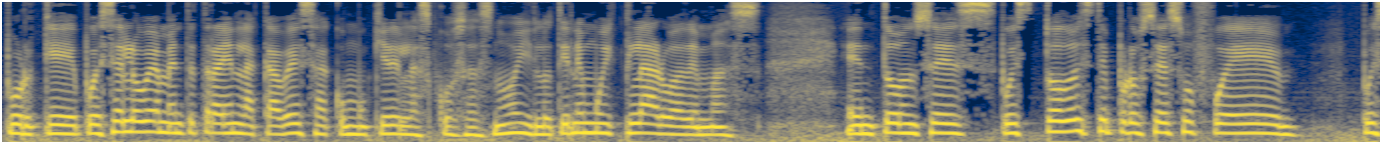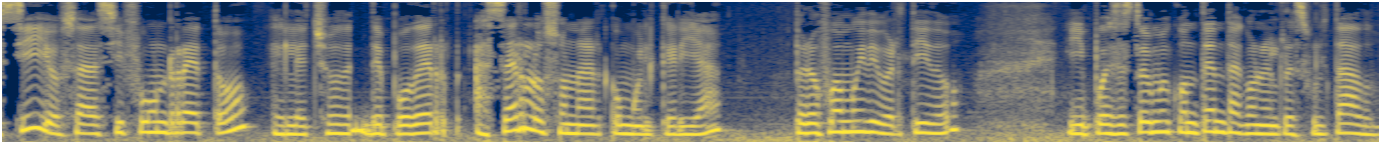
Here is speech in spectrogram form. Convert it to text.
porque, pues, él obviamente trae en la cabeza cómo quiere las cosas, ¿no? Y lo tiene muy claro, además. Entonces, pues, todo este proceso fue pues sí, o sea, sí fue un reto el hecho de, poder hacerlo sonar como él quería, pero fue muy divertido y pues estoy muy contenta con el resultado.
